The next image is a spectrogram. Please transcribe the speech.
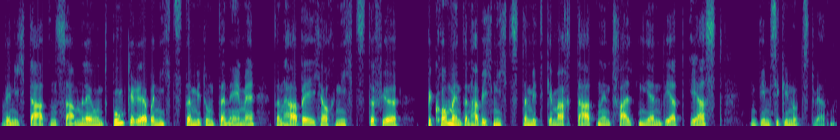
Wenn ich Daten sammle und bunkere, aber nichts damit unternehme, dann habe ich auch nichts dafür bekommen, dann habe ich nichts damit gemacht. Daten entfalten ihren Wert erst, indem sie genutzt werden.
